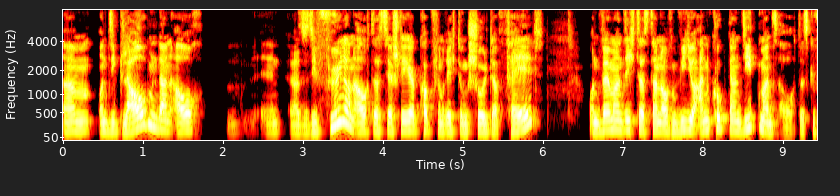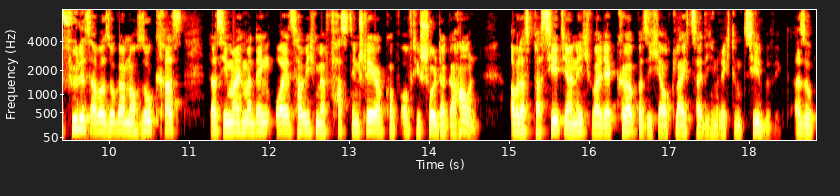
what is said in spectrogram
Ähm, und sie glauben dann auch, also sie fühlen dann auch, dass der Schlägerkopf in Richtung Schulter fällt. Und wenn man sich das dann auf dem Video anguckt, dann sieht man es auch. Das Gefühl ist aber sogar noch so krass, dass sie manchmal denken, oh, jetzt habe ich mir fast den Schlägerkopf auf die Schulter gehauen. Aber das passiert ja nicht, weil der Körper sich ja auch gleichzeitig in Richtung Ziel bewegt. Also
